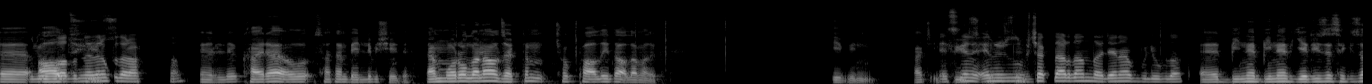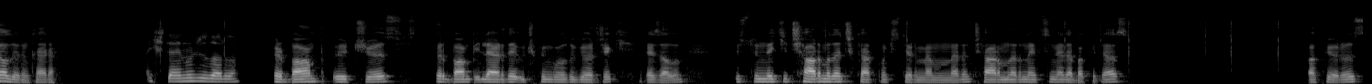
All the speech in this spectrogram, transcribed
Ee, Blue Blood'ın neden o kadar arttı lan? 50. Kayra o zaten belli bir şeydi. Ben mor olanı alacaktım. Çok pahalıydı alamadık. 2000 kaç? Eskiden en 240 ucuz bin. bıçaklardan da Alien abi Blue Blood. Evet bine bine 700'e 8'e alıyordun Kayra. İşte en ucuzlardan. Sticker Bump 300. Sticker Bump ileride 3000 gold'u görecek. Rezal'ın. Üstündeki charm'ı da çıkartmak istiyorum ben bunların. Charm'ların hepsine de bakacağız. Bakıyoruz.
